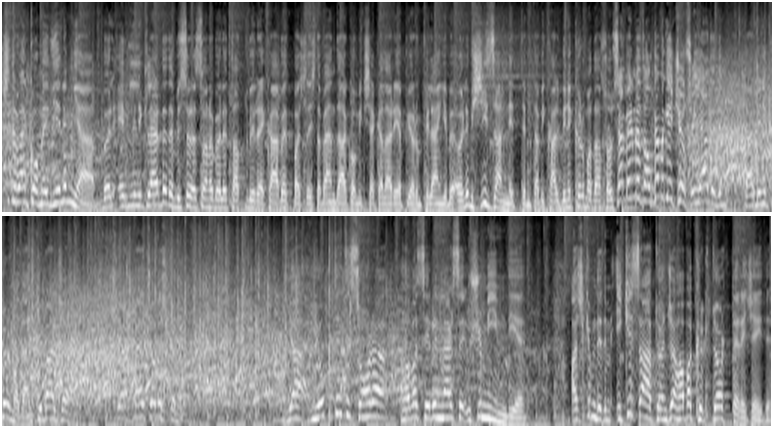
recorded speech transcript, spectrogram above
şimdi ben komedyenim ya. Böyle evliliklerde de bir süre sonra böyle tatlı bir rekabet başladı. İşte ben daha komik şakalar yapıyorum falan gibi. Öyle bir şey zannettim. Tabii kalbini kırmadan sonra. Sen benimle dalga mı geçiyorsun ya dedim. Kalbini kırmadan kibarca şey yapmaya çalıştım. Ya yok dedi sonra hava serinlerse üşümeyeyim diye. Aşkım dedim 2 saat önce hava 44 dereceydi.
